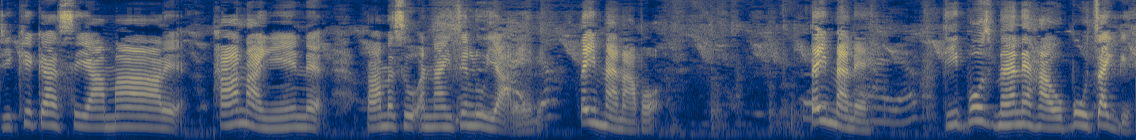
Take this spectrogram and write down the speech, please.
ဒီခေတ်ကဆရာမတဲ့ဖားနိုင်ရင်တဲ့ဘာမဆိုအနိုင်ကျင့်လို့ရတယ်တဲ့တိတ်မှန်တာပေါ့တိတ်မှန်တယ်ဒီ post man နဲ့ဟာကိုပို့ကြိုက်တယ်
